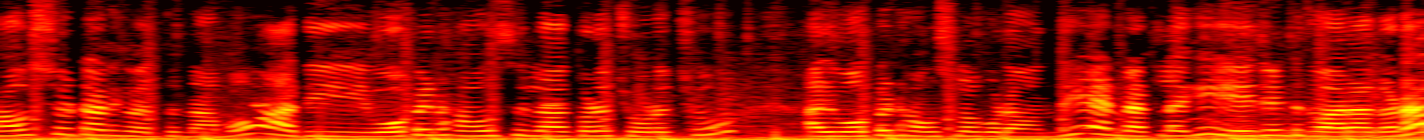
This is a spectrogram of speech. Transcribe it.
హౌస్ చూడటానికి వెళ్తున్నాము. అది ఓపెన్ హౌస్ లాగా కూడా చూడొచ్చు. అది ఓపెన్ హౌస్లో కూడా ఉంది. అండ్ అట్లాగే ఏజెంట్ ద్వారా కూడా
